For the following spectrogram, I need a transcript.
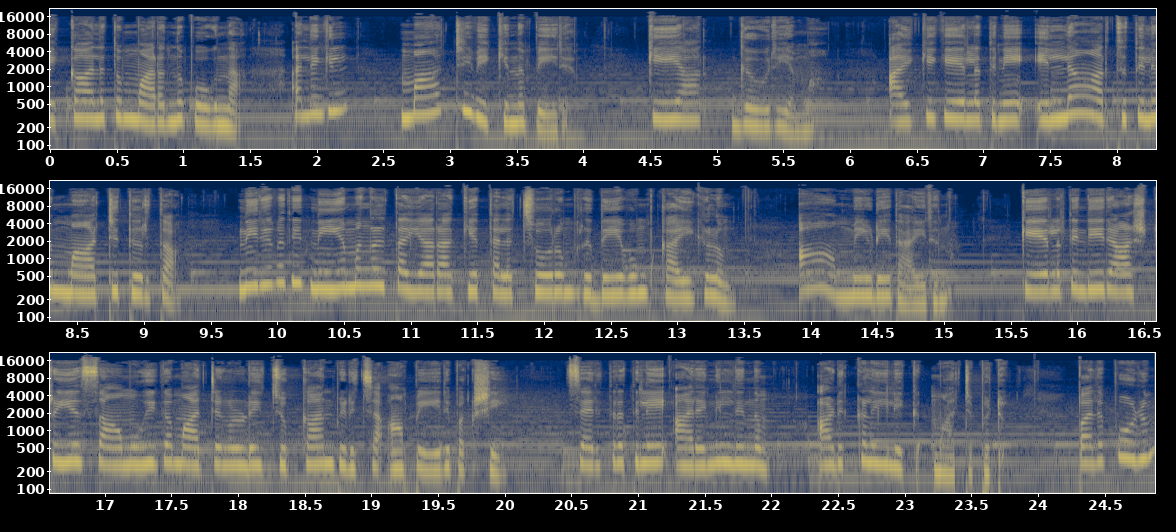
എക്കാലത്തും മറന്നു പോകുന്ന അല്ലെങ്കിൽ മാറ്റിവെക്കുന്ന പേര്. K R Gouriamma. ഐക്യ കേരളത്തിനെ എല്ലാ അർത്ഥത്തിലും മാറ്റി തീർത്ത നിരവധി നിയമങ്ങൾ തയ്യാറാക്കിയ തലച്ചോറും ഹൃദയവും കൈകളും ആ അമ്മയുടേതായിരുന്നു. കേരളത്തിന്റെ രാഷ്ട്രീയ സാമൂഹിക മാറ്റങ്ങളുടെ ചുക്കാൻ പിടിച്ച ആ പേര് പക്ഷേ ചരിത്രത്തിലെ അരങ്ങിൽ നിന്നും അടുക്കളയിലേക്ക് മാറ്റപ്പെട്ടു. പലപ്പോഴും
